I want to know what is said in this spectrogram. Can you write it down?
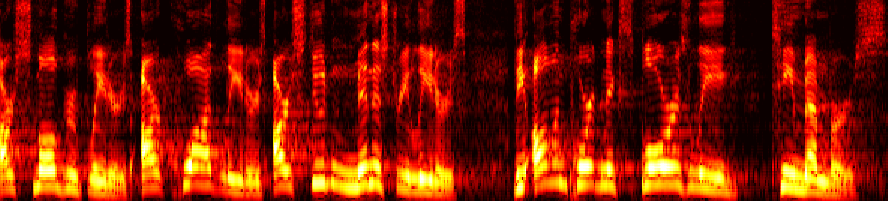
Our small group leaders, our quad leaders, our student ministry leaders, the all important Explorers League team members.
